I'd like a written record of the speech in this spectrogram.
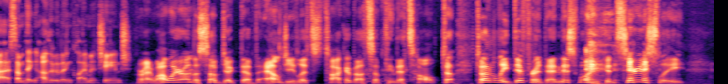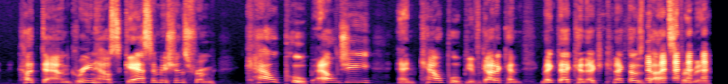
uh, something other than climate change. All right. While we're on the subject of algae, let's talk about something that's all to- totally different. And this one could seriously cut down greenhouse gas emissions from cow poop, algae and cow poop. You've got to con- make that connection, connect those dots for me.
